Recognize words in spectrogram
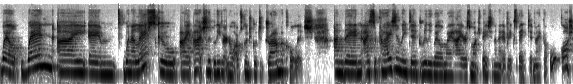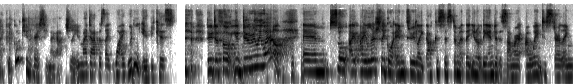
Well, when I um, when I left school, I actually, believe it or not, I was going to go to drama college, and then I surprisingly did really well in my hires, much better than I ever expected. And I thought, oh gosh, I could go to university now, actually. And my dad was like, why wouldn't you? Because who'd have thought you'd do really well? um, so I, I literally got in through like the UCAS system at the you know at the end of the summer. I went to Stirling.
